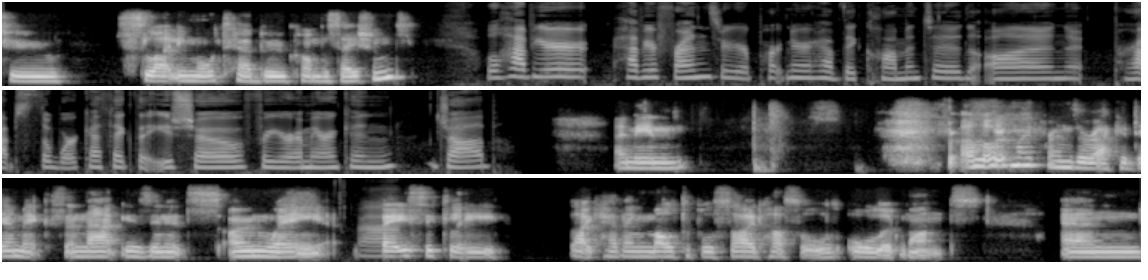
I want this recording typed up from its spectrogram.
to slightly more taboo conversations. Well, have your have your friends or your partner have they commented on perhaps the work ethic that you show for your American job? I mean, a lot of my friends are academics, and that is in its own way Wow. basically like having multiple side hustles all at once. And,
